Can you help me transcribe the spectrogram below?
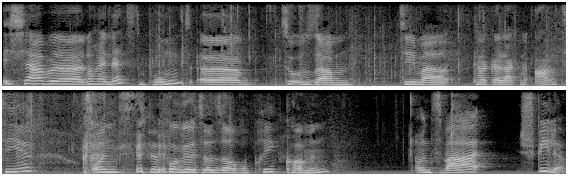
Ich habe noch einen letzten Punkt äh, zu unserem Thema Kakerlaken Arti. Und bevor wir zu unserer Rubrik kommen. Und zwar Spiele.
